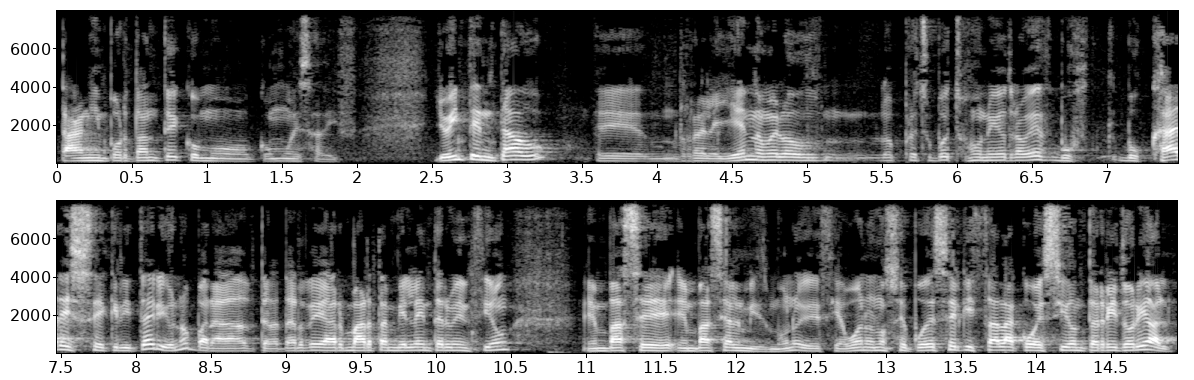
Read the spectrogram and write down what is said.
tan importante como, como es ADIF. Yo he intentado, eh, releyéndome los, presupuestos una y otra vez, buscar ese criterio ¿no? para tratar de armar también la intervención en base, en base al mismo. ¿no? Y decía, bueno, no sé, puede ser quizá la cohesión territorial,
